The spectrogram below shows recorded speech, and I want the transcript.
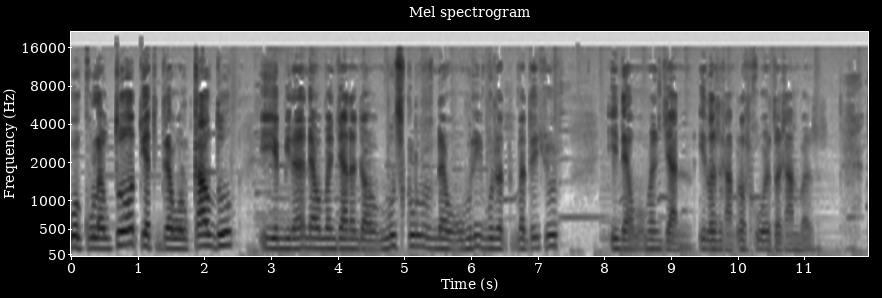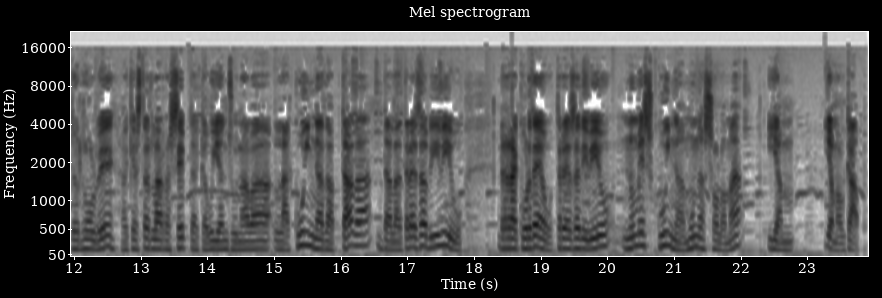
ho coleu tot, ja tindreu el caldo i mira, aneu menjant allò, musclos, aneu obrint vosaltres mateixos i aneu menjant, i les, gam- les cues de gambes. Doncs molt bé, aquesta és la recepta que avui ens donava la cuina adaptada de la Teresa Viviu. Recordeu, Teresa Viviu només cuina amb una sola mà i amb, i amb el cap.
